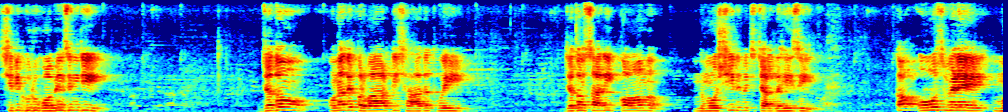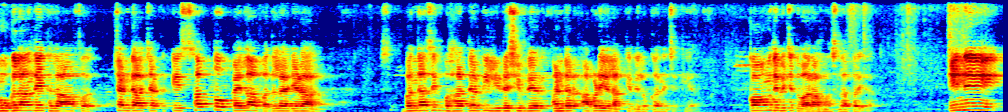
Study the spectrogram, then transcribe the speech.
ਸ੍ਰੀ ਗੁਰੂ ਗੋਬਿੰਦ ਸਿੰਘ ਜੀ, ਜਦੋਂ ਉਹਨਾਂ ਦੇ ਪਰਿਵਾਰ ਦੀ ਸ਼ਹਾਦਤ ਹੋਈ, ਜਦੋਂ ਸਾਰੀ ਕੌਮ ਨਮੋਸ਼ੀ ਦੇ ਵਿੱਚ ਚੱਲ ਰਹੀ ਸੀ, ਤਾਂ ਉਸ ਵੇਲੇ ਮੁਗਲਾਂ ਦੇ ਖਿਲਾਫ ਝੰਡਾ ਚੱਕ ਕੇ ਸਭ ਤੋਂ ਪਹਿਲਾ ਬਦਲਾ ਜਿਹੜਾ ਬੰਦਾ ਸਿੰਘ ਬਹਾਦਰ ਦੀ ਲੀਡਰਸ਼ਿਪ ਦੇ ਅੰਡਰ ਆਪਣੇ ਇਲਾਕੇ ਦੇ ਲੋਕਾਂ ਨੇ ਚੱਕਿਆ। ਕੌਮ ਦੇ ਵਿੱਚ ਦੁਬਾਰਾ ਹੌਸਲਾ ਭਰਿਆ। ਇੰਨੇ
